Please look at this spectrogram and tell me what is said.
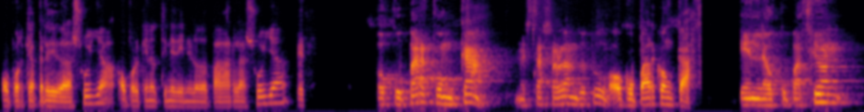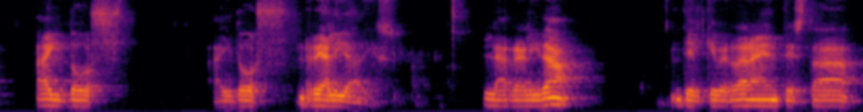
o porque ha perdido la suya, o porque no tiene dinero de pagar la suya. Ocupar con K, ¿Me estás hablando tú? Ocupar con K. En la ocupación hay dos, hay dos realidades. La realidad del que verdaderamente está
